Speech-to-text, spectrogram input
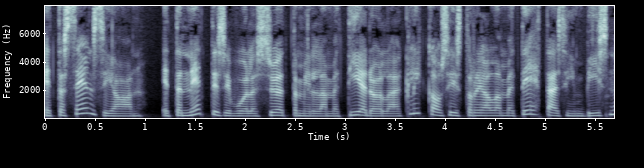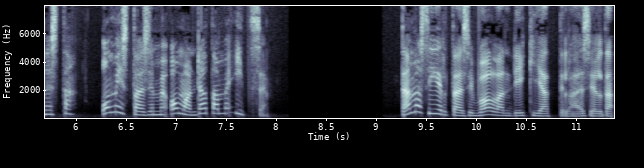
että sen sijaan, että nettisivuille syöttämillämme tiedoilla ja klikkaushistoriallamme tehtäisiin bisnestä, omistaisimme oman datamme itse. Tämä siirtäisi vallan digijättiläisiltä,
